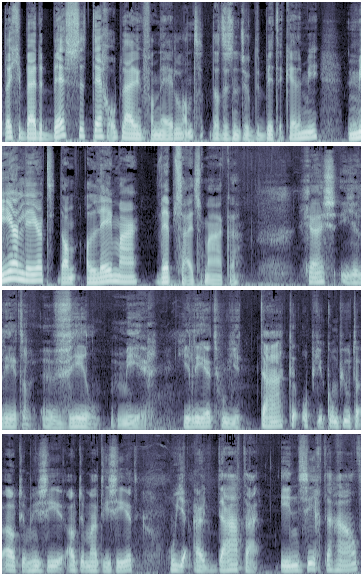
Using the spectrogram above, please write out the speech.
dat je bij de beste techopleiding van Nederland, dat is natuurlijk de Bit Academy, meer leert dan alleen maar websites maken. Gijs, je leert er veel meer. Je leert hoe je taken op je computer automatiseer- automatiseert, hoe je uit data inzichten haalt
